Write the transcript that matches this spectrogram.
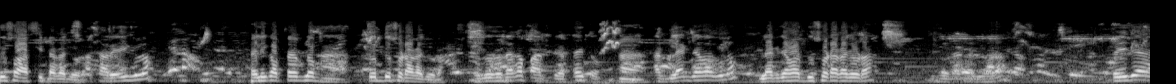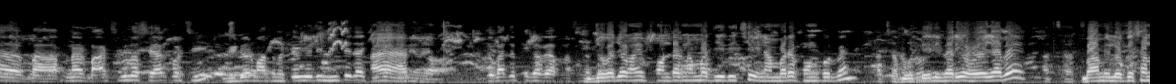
দুশো আশি টাকা জোড়া। আচ্ছা আর এইগুলো? হেলিকপ্টারগুলো হ্যাঁ। চোদ্দশো টাকা জোড়া। চোদ্দশো টাকা পার পেয়ার তাই তো? হ্যাঁ। আর ব্ল্যাক জামাগুলো ব্ল্যাক জাভা দুশো টাকা জোড়া। তো এই যে আপনার বার্ডসগুলো শেয়ার করছি ভিডিওর মাধ্যমে কেউ যদি নিতে চায় হ্যাঁ। যোগাযোগ কীভাবে আপনার যোগাযোগ আমি কন্ট্যাক্ট নাম্বার দিয়ে দিচ্ছি এই নাম্বারে ফোন করবেন। আচ্ছা ডেলিভারিও হয়ে যাবে। আচ্ছা আচ্ছা। বা আমি লোকেশন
